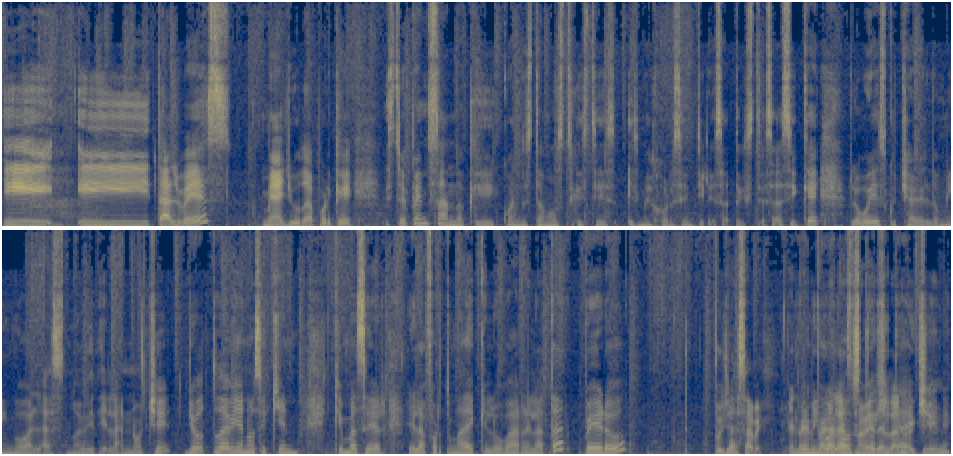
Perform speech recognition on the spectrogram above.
Y, tal vez me ayuda porque estoy pensando que cuando estamos tristes es mejor sentir esa tristeza. Así que lo voy a escuchar el domingo a las 9 de la noche. Yo todavía no sé quién, quién va a ser el afortunado de que lo va a relatar, pero pues ya saben, el domingo a las 9 de la noche.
